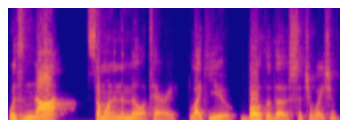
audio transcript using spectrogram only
was not someone in the military like you, both of those situations.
